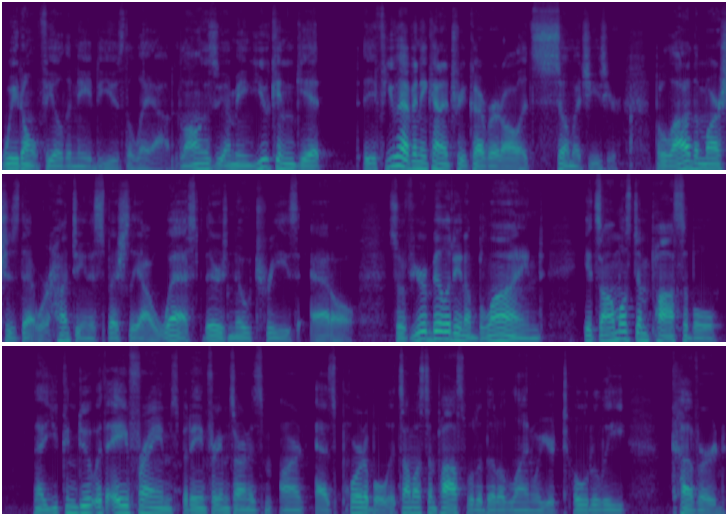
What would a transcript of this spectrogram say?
we don't feel the need to use the layout. As long as I mean, you can get if you have any kind of tree cover at all, it's so much easier. But a lot of the marshes that we're hunting, especially out west, there's no trees at all. So if you're building a blind, it's almost impossible. Now you can do it with A-frames, but A-frames aren't as aren't as portable. It's almost impossible to build a blind where you're totally covered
